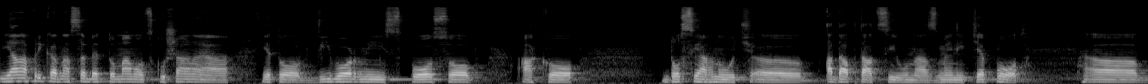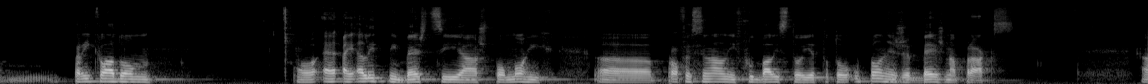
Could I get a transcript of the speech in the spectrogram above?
Ja napríklad na sebe to mám odskúšané a je to výborný spôsob, ako dosiahnuť e, adaptáciu na zmeny teplot. Ehm, príkladom e, aj elitní bežci až po mnohých e, profesionálnych futbalistov je toto úplne že bežná prax. E,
